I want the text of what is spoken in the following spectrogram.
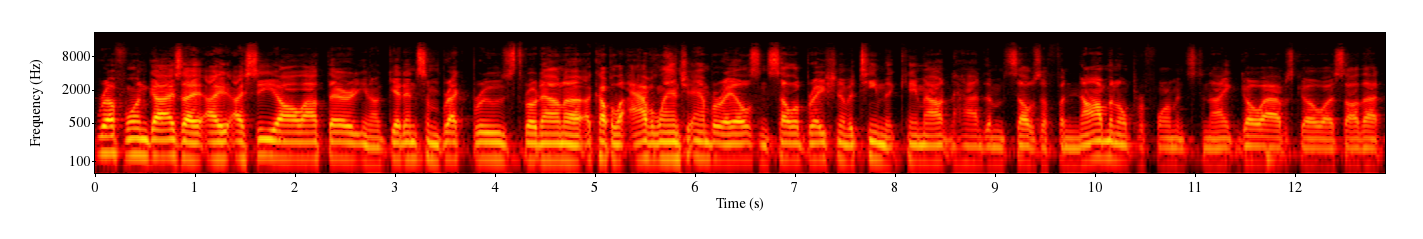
rough one, guys. I, I, I see y'all out there, you know, get in some Breck brews, throw down a, a, couple of Avalanche Amber Ales in celebration of a team that came out and had themselves a phenomenal performance tonight. Go Avs, go. I saw that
